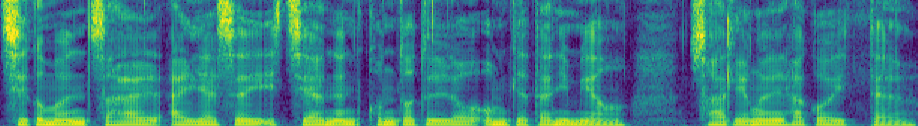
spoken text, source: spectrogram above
지금은 잘 알려져 있지 않은 콘도들로 옮겨다니며 촬영을 하고 있다.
